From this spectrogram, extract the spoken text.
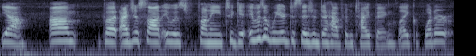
Yeah. Um but I just thought it was funny to get it was a weird decision to have him typing. Like what are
